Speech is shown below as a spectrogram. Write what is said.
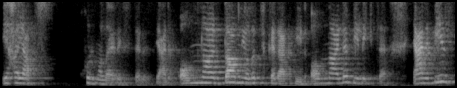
bir hayat kurmalarını isteriz. Yani onlardan yola çıkarak değil, onlarla birlikte. Yani biz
